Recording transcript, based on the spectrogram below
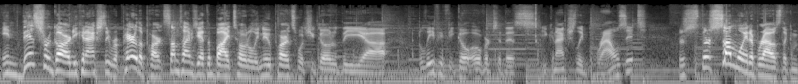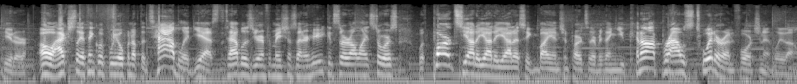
in this regard, you can actually repair the parts. Sometimes you have to buy totally new parts, which you go to the... Uh, believe if you go over to this, you can actually browse it. There's, there's some way to browse the computer. Oh, actually, I think if we open up the tablet, yes, the tablet is your information center. Here you can start online stores with parts, yada, yada, yada, so you can buy engine parts and everything. You cannot browse Twitter, unfortunately, though.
